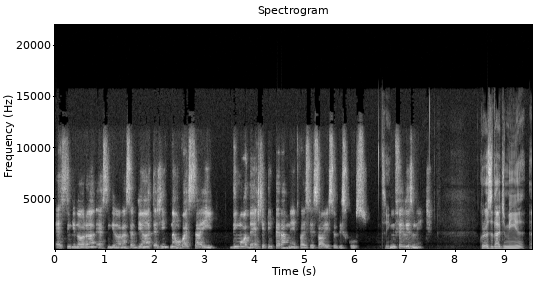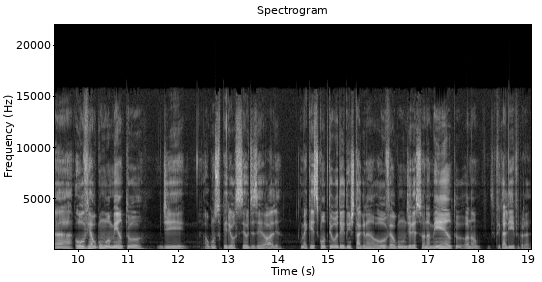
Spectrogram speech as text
essa, ignoran essa ignorância adiante, a gente não vai sair de modéstia e temperamento, vai ser só esse o discurso. Sim. Infelizmente. Curiosidade minha, uh, houve algum momento de algum superior seu dizer, olha, como é que é esse conteúdo aí do Instagram? Houve algum direcionamento ou não? Fica livre para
